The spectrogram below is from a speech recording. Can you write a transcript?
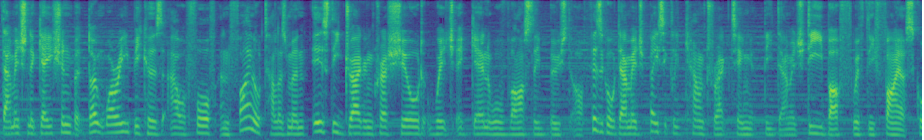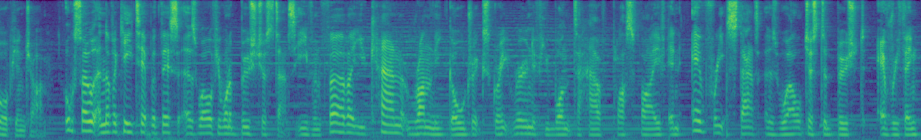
damage negation but don't worry because our fourth and final talisman is the Dragon Crest Shield which again will vastly boost our physical damage basically counteracting the damage debuff with the Fire Scorpion Charm. Also, another key tip with this as well, if you want to boost your stats even further, you can run the Godrick's Great Rune if you want to have plus 5 in every stat as well, just to boost everything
